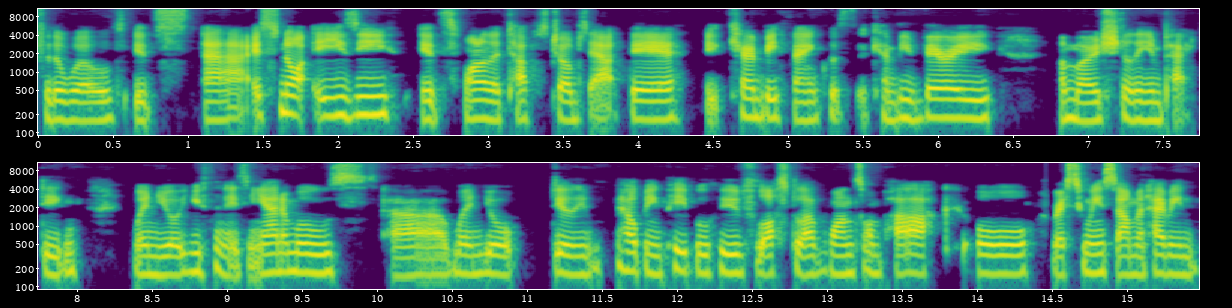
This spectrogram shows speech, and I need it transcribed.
for the world. It's uh, it's not easy. It's one of the toughest jobs out there. It can be thankless. It can be very emotionally impacting when you're euthanizing animals, uh, when you're dealing helping people who've lost loved ones on park or rescuing someone having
